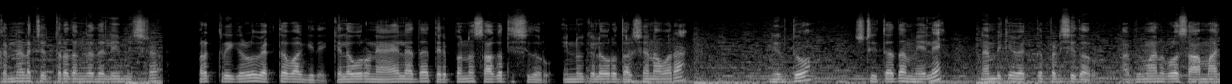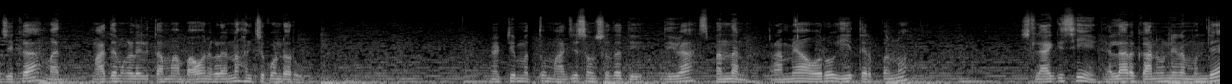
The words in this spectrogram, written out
ಕನ್ನಡ ಚಿತ್ರರಂಗದಲ್ಲಿ ಮಿಶ್ರ ಪ್ರಕ್ರಿಯೆಗಳು ವ್ಯಕ್ತವಾಗಿದೆ. ಕೆಲವರು ನ್ಯಾಯಾಲಯದ ತೀರ್ಪನ್ನು ಸ್ವಾಗತಿಸಿದರು. ಇನ್ನು ಕೆಲವರು ದರ್ಶನ್ ಅವರ ನಿರ್ದೋಷಿತದ ಮೇಲೆ ನಂಬಿಕೆ ವ್ಯಕ್ತಪಡಿಸಿದರು. ಅಭಿಮಾನಿಗಳು ಸಾಮಾಜಿಕ ಮಾಧ್ಯಮಗಳಲ್ಲಿ ತಮ್ಮ ಭಾವನೆಗಳನ್ನು ಹಂಚಿಕೊಂಡರು. ನಟಿ ಮತ್ತು ಮಾಜಿ ಸಂಸದ ದಿ, ದಿವ್ಯಾ ಸ್ಪಂದನ್, ರಮ್ಯಾ ಅವರು ಈ ತೀರ್ಪನ್ನು ಶ್ಲಾಘಿಸಿ ಎಲ್ಲರ ಕಾನೂನಿನ ಮುಂದೆ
